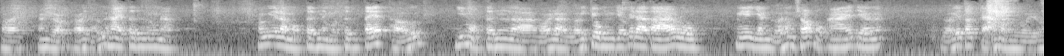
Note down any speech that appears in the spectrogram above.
Rồi Giang gửi, gửi thử hai tin luôn nè. Có nghĩa là một tin này một tin test thử. Với một tin là gọi là gửi chung cho cái data đó luôn nghe dặn gửi không sót một ai hết trơn á. Gửi cho tất cả mọi người luôn.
